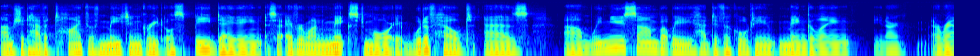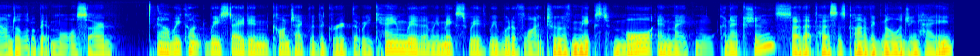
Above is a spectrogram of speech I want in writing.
um, should have a type of meet and greet or speed dating so everyone mixed more. It would have helped as um, we knew some, but we had difficulty mingling, you know, around a little bit more. So uh, we con- we stayed in contact with the group that we came with and we mixed with. We would have liked to have mixed more and make more connections. So that person's kind of acknowledging, hey,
